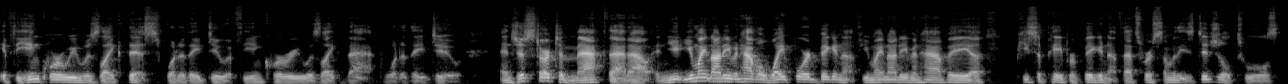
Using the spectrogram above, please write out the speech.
if the inquiry was like this what do they do? If the inquiry was like that what do they do? And just start to map that out. And you you might not even have a whiteboard big enough. You might not even have a, a piece of paper big enough. That's where some of these digital tools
